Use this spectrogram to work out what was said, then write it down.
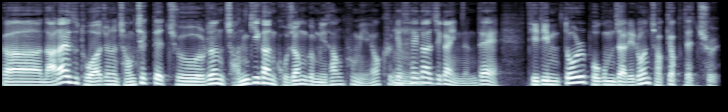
그러니까 나라에서 도와주는 정책 대출은 전기간 고정금리 상품이에요. 크게 음. 세 가지가 있는데 디딤돌, 보금자리론, 적격 대출.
